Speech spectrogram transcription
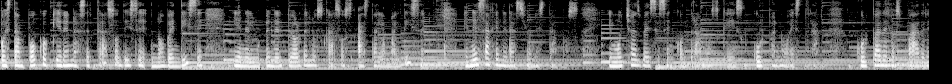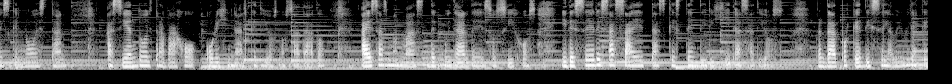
pues tampoco quieren hacer caso, dice, no bendice y en el, en el peor de los casos hasta la maldicen. En esa generación estamos y muchas veces encontramos que es culpa nuestra, culpa de los padres que no están haciendo el trabajo original que Dios nos ha dado, a esas mamás de cuidar de esos hijos y de ser esas saetas que estén dirigidas a Dios. ¿verdad? Porque dice la Biblia que,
